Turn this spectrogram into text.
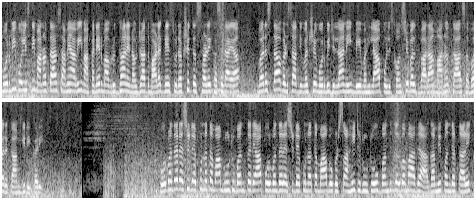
મોરબી પોલીસની માનવતા સામે આવી. વાંકાનેરમાં વૃદ્ધા અને નવજાત બાળકને સુરક્ષિત સ્થળે ખસેડાયા. વરસતા વરસાદની વચ્ચે મોરબી જિલ્લાની બે મહિલા પોલીસ કોન્સ્ટેબલ દ્વારા માનવતા સભર કામગીરી કરી. પોરબંદર એસટી ડેપોના તમામ રૂટ બંધ કર્યા. પોરબંદર એસટી ડેપોના તમામ ઓગણસાઠ રૂટો બંધ કરવામાં આવ્યા. આગામી પંદર તારીખ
